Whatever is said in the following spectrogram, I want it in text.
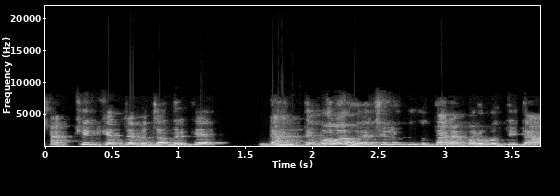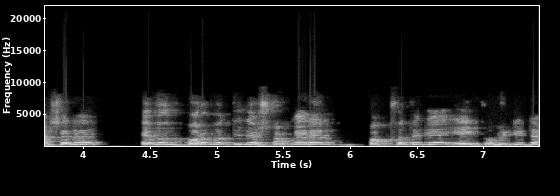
সাক্ষীর ক্ষেত্রে যাদেরকে ডাকতে বলা হয়েছিল, কিন্তু তারা পরবর্তীতে আসে নাই, এবং পরবর্তীতে সরকারের পক্ষ থেকে এই কমিটিটা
